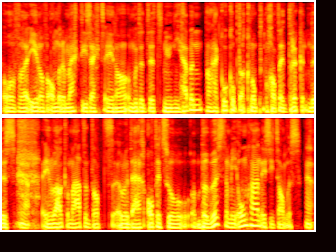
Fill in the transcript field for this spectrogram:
of uh, een of andere merk die zegt, hey, nou, we moeten dit nu niet hebben, dan ga ik ook op dat knop nog altijd drukken. Dus ja. in welke mate dat we daar altijd zo bewust mee omgaan, is iets anders. Ja.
